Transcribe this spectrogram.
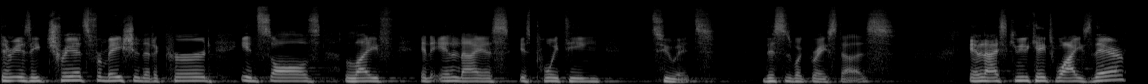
There is a transformation that occurred in Saul's life, and Ananias is pointing to it. This is what grace does. Ananias communicates why he's there.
